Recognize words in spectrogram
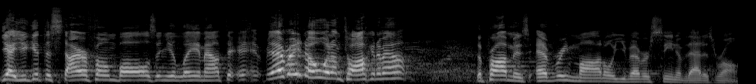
yeah, you get the styrofoam balls and you lay them out there. Eh, eh, everybody know what I'm talking about? The problem is every model you've ever seen of that is wrong.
